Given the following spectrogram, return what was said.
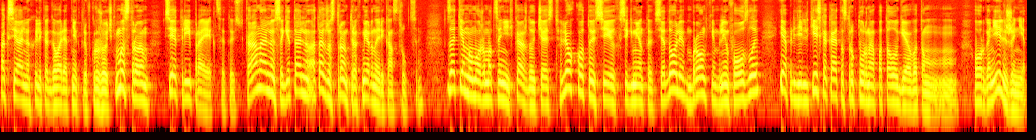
аксиальных, или, как говорят некоторые в кружочке, мы строим все три проекции. То есть корональную, сагитальную, а также строим трехмерные реконструкции. Затем мы можем оценить каждую часть легкого, то есть все их сегменты, все доли, бронхи, лимфоузлы, и определить, есть какая-то структурная патология в этом органе или же нет.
